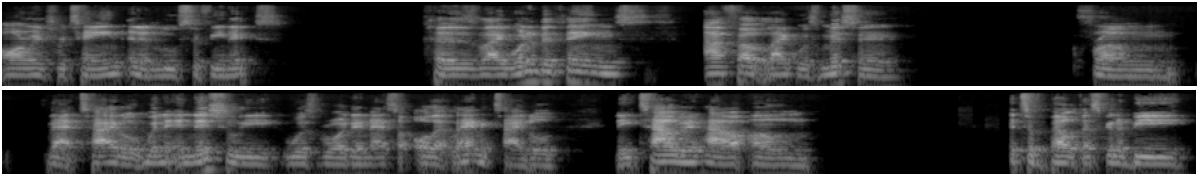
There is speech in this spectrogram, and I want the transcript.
Orange retain and then lose to Fénix because like one of the things I felt like was missing from that title when it initially was brought in as an All Atlantic title, they touted how um it's a belt that's to be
